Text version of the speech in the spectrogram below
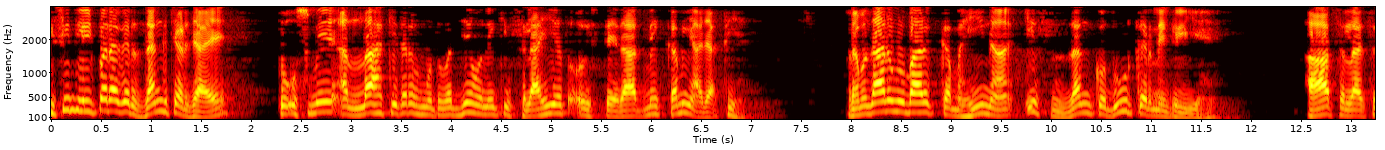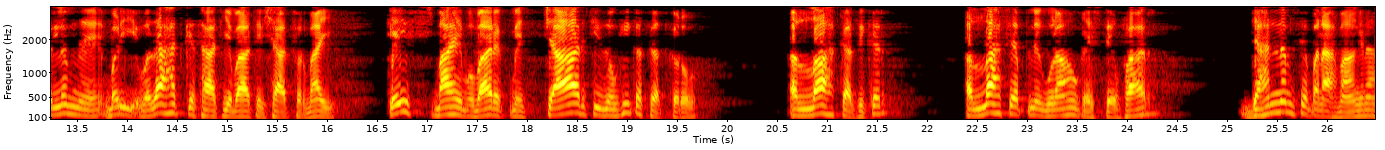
کسی دل پر اگر زنگ چڑھ جائے تو اس میں اللہ کی طرف متوجہ ہونے کی صلاحیت اور استعداد میں کمی آ جاتی ہے۔ رمضان المبارک کا مہینہ اس زنگ کو دور کرنے کے لیے ہے۔ آپ صلی اللہ علیہ وسلم نے بڑی وضاحت کے ساتھ یہ بات ارشاد فرمائی کہ اس ماہ مبارک میں چار چیزوں کی کثرت کرو۔ اللہ کا ذکر، اللہ سے اپنے گناہوں کا استغفار، جہنم سے پناہ مانگنا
